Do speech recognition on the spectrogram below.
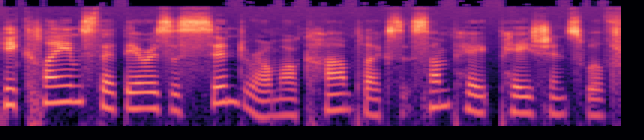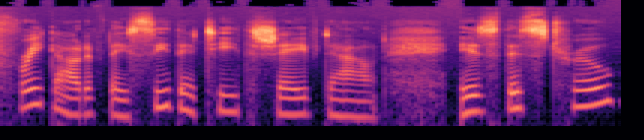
He claims that there is a syndrome or complex that some pa- patients will freak out if they see their teeth shaved down. Is this true?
